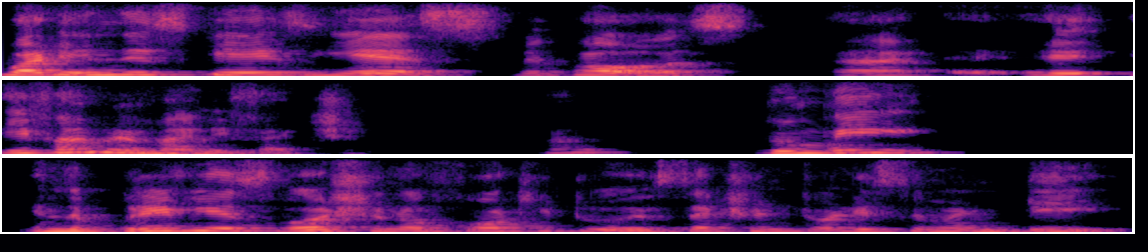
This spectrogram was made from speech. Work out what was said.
But in this case, yes, because uh, if I'm a manufacturer, to me, in the previous version of 42, section 27D,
